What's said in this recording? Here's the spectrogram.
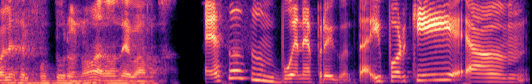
cuál es el futuro, ¿no? ¿A dónde vamos? Esa es una buena pregunta. ¿Y por qué um,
